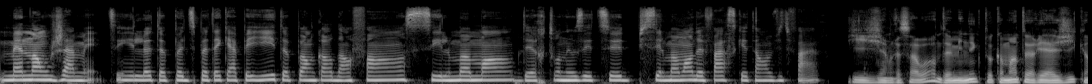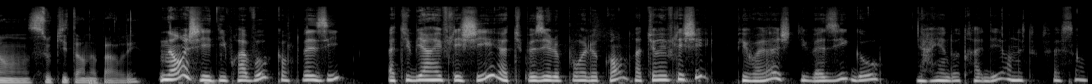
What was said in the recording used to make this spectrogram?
maintenant ou jamais. Tu sais, là, t'as pas d'hypothèque à payer, t'as pas encore d'enfants, c'est le moment de retourner aux études, puis c'est le moment de faire ce que tu as envie de faire. Puis j'aimerais savoir, Dominique, toi, comment tu as réagi quand Suki t'en a parlé? Non, j'ai dit bravo, quand vas-y. As-tu bien réfléchi? As-tu pesé le pour et le contre? As-tu réfléchi? Puis voilà, je dis vas-y, go. Il n'y a rien d'autre à dire de toute façon.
